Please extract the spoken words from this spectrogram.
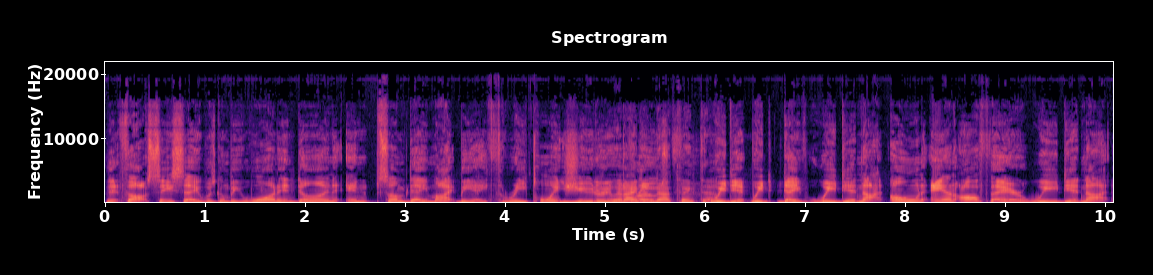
that thought Cisse was going to be one and done and someday might be a three point shooter. you in and I did not think that. We did. We Dave, we did not. On and off the air, we did not.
